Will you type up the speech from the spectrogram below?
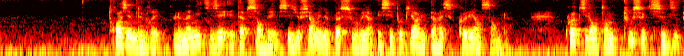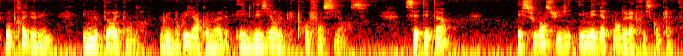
Troisième degré, le magnétisé est absorbé, ses yeux fermés ne peuvent s'ouvrir et ses paupières lui paraissent collées ensemble. Quoiqu'il entende tout ce qui se dit auprès de lui, il ne peut répondre. Le bruit l'incommode et il désire le plus profond silence. Cet état est souvent suivi immédiatement de la crise complète.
